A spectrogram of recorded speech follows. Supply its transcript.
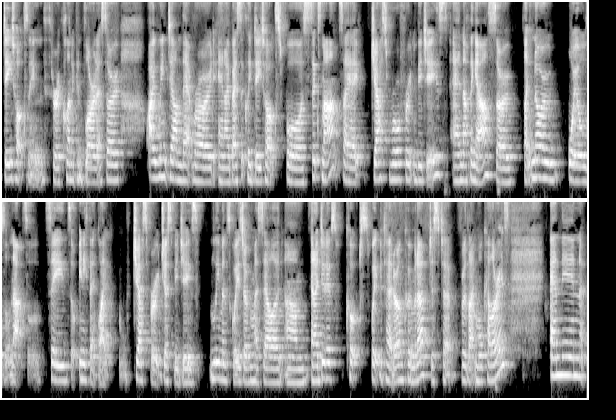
detoxing through a clinic in Florida. So I went down that road and I basically detoxed for six months. I ate just raw fruit and veggies and nothing else. So like no oils or nuts or seeds or anything like just fruit, just veggies, lemon squeezed over my salad. Um, and I did have cooked sweet potato and kumara just to, for like more calories. And then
